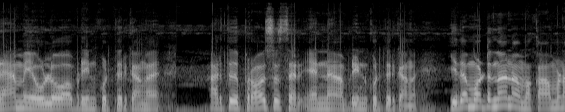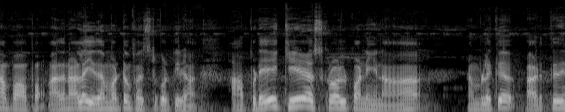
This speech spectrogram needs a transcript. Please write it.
ரேம் எவ்வளோ அப்படின்னு கொடுத்துருக்காங்க. அடுத்தது ப்ராசஸர் என்ன அப்படின்னு கொடுத்துருக்காங்க. இதை மட்டும்தான் நம்ம காமனாக பார்ப்போம். அதனால் இதை மட்டும் ஃபஸ்ட்டு கொடுத்துருக்காங்க. அப்படியே கீழே ஸ்க்ரோல் பண்ணிங்கன்னா நம்மளுக்கு அடுத்தது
